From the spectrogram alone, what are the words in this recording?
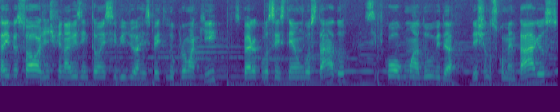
Isso aí pessoal, a gente finaliza então esse vídeo a respeito do Chroma Key. Espero que vocês tenham gostado. Se ficou alguma dúvida, deixa nos comentários.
